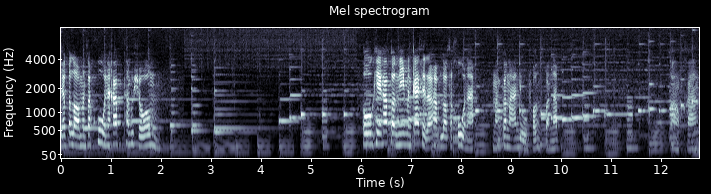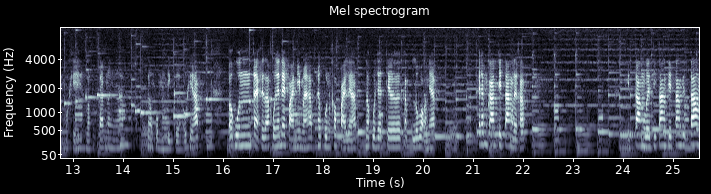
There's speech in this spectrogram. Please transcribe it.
แล้วก็รอมันสักครู่นะครับท่านผู้ชม โอเคครับ ตอนนี้มันใกล้เสร็จแล้วครับ รอสักครู่นะครับ มันก็นานอยู่พอสมควรนะครับอ้าวค้างโอเครอสักแป๊บนึงนะครับเครื่องผมมันดีเกินโอเคครับพอคุณแตกเสร็จแล้วคุณจะได้ไฟล์นี้มาครับให้คุณเข้าไปเลยครับ แล้วคุณจะเจอกับระบบนี้ครับให้ทำการติดตั้งเลยครับ ติดตั้งเลยติดตั้งติดตั้งติดตั้ง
